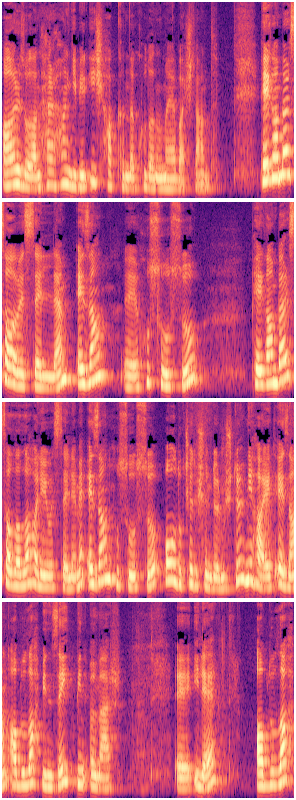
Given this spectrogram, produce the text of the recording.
arız olan herhangi bir iş hakkında kullanılmaya başlandı. Peygamber sallallahu aleyhi ve sellem ezan e, hususu Peygamber sallallahu aleyhi ve selleme ezan hususu oldukça düşündürmüştü. Nihayet ezan Abdullah bin Zeyd bin Ömer e, ile Abdullah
